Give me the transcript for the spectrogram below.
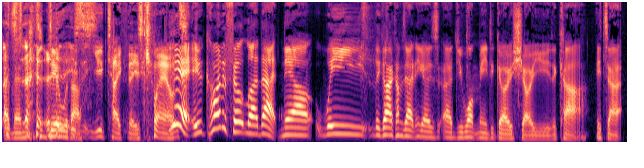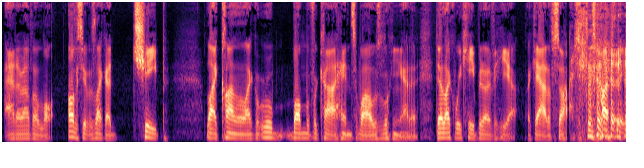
and then to deal with us. You take these clowns. Yeah, it kind of felt like that. Now we, the guy comes out and he goes, uh, "Do you want me to go show you the car? It's uh, at our other lot." Obviously, it was like a cheap, like kind of like a real bomb of a car. Hence why I was looking at it. They're like, "We keep it over here, like out of sight." type thing.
